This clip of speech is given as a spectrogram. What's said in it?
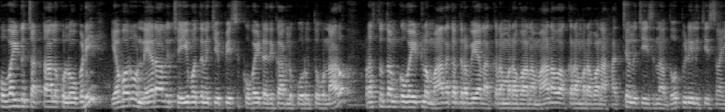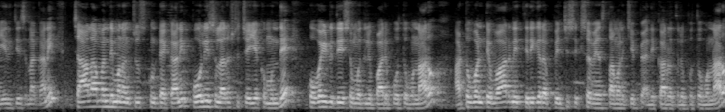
కువైట్ చట్టాలకు లోబడి ఎవరు నేరాలు చేయవద్దని చెప్పేసి కువైట్ అధికారులు కోరుతూ ఉన్నారు. ప్రస్తుతం కువైట్లో మాదక ద్రవ్యాల అక్రమ రవాణా మానవ అక్రమ రవాణా హత్యలు చేసిన దోపిడీలు చేసినా ఏది చేసినా కానీ చాలామంది మనం చూసుకుంటే కానీ పోలీసులు అరెస్ట్ చేయకముందే కువైట్ దేశం వదిలి పారిపోతూ ఉన్నారు. అటువంటి వారిని తిరిగి రప్పించి శిక్ష వేస్తామని చెప్పి అధికారులు తెలుపుతూ ఉన్నారు.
